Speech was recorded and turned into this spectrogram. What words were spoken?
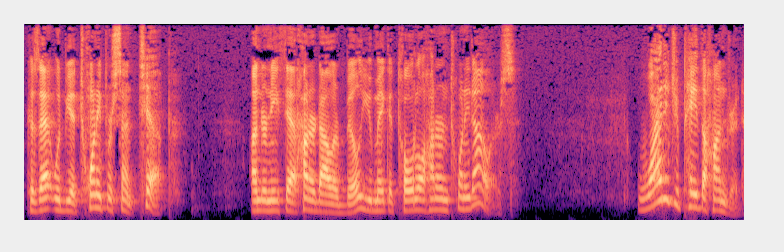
because that would be a 20% tip. Underneath that $100 bill, you make a total $120. Why did you pay the 100?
